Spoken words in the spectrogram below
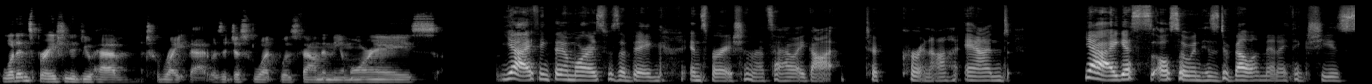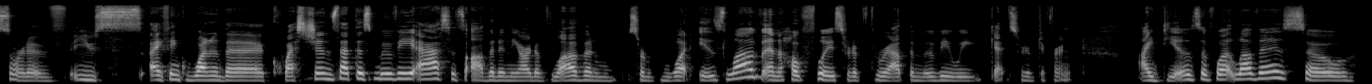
What inspiration did you have to write that? Was it just what was found in the Amores? Yeah, I think the Amores was a big inspiration. That's how I got to Corinna. And yeah, I guess also in his development, I think she's sort of you. I think one of the questions that this movie asks it's Ovid in the Art of Love and sort of what is love, and hopefully, sort of throughout the movie, we get sort of different ideas of what love is. So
